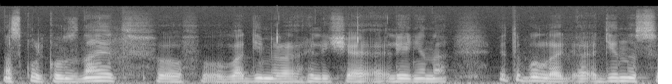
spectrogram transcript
насколько он знает, Владимира Ильича Ленина, это был один из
